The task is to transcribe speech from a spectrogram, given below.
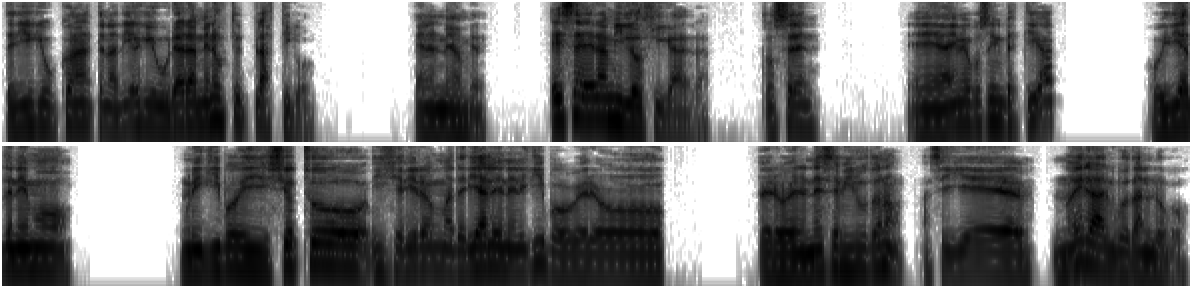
tenía que buscar una alternativa que durara menos que el plástico en el medio ambiente. Esa era mi lógica detrás. Entonces, eh, ahí me puse a investigar. Hoy día tenemos un equipo de 18 ingenieros en material en el equipo, pero, pero en ese minuto no. Así que no era algo tan loco,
